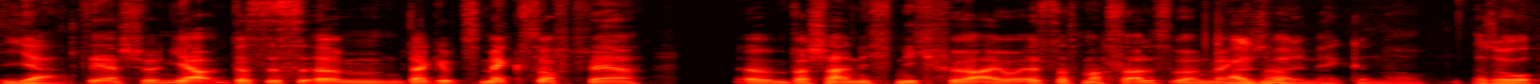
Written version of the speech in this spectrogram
Ja. Sehr schön. Ja, das ist, ähm, da gibt es Mac-Software. Ähm, wahrscheinlich nicht für iOS, das machst du alles über den Mac. Alles ne? über den Mac, genau. Also,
